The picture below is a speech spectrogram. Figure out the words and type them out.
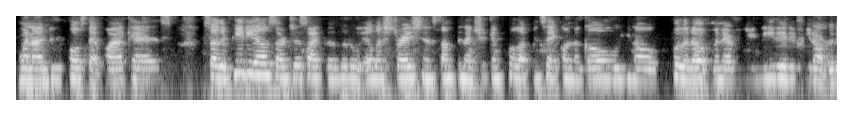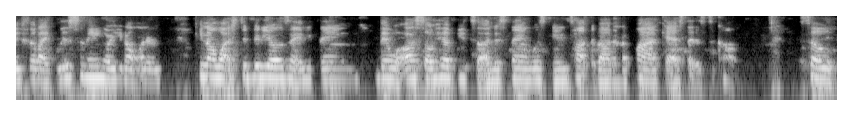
when I do post that podcast. So the PDFs are just like a little illustration, something that you can pull up and take on the go. You know, pull it up whenever you need it. If you don't really feel like listening, or you don't want to, you know, watch the videos or anything, they will also help you to understand what's being talked about in the podcast that is to come. So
